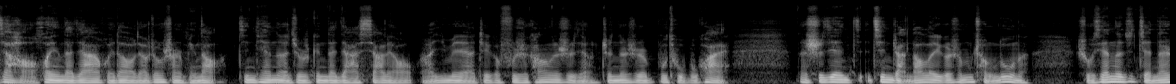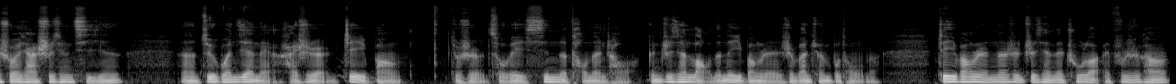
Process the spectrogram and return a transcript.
大家好，欢迎大家回到聊正事儿频道。今天呢，就是跟大家瞎聊啊，因为啊，这个富士康的事情真的是不吐不快。那事件进展到了一个什么程度呢？首先呢，就简单说一下事情起因。嗯，最关键的呀，还是这帮就是所谓新的逃难潮，跟之前老的那一帮人是完全不同的。这一帮人呢，是之前在出了富士康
